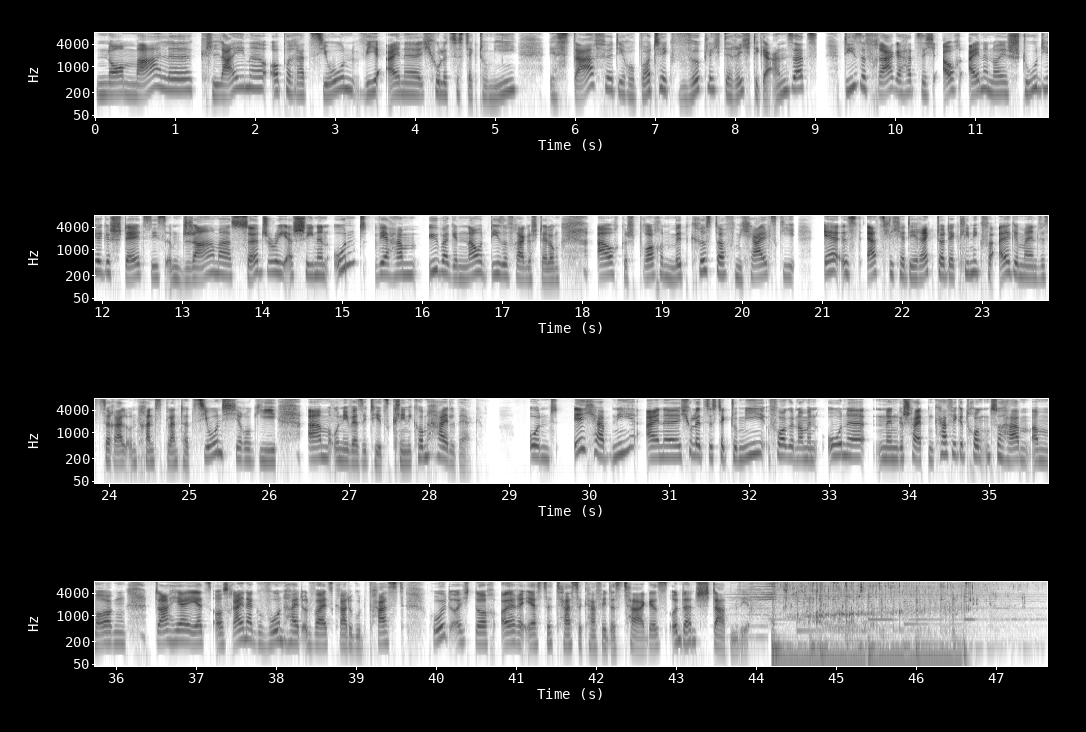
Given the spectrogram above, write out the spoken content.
normale kleine Operation wie eine Cholezystektomie, ist dafür die Robotik wirklich der richtige Ansatz? Diese Frage hat sich auch eine neue Studie gestellt. Sie ist im JAMA Surgery erschienen und wir haben über genau diese Fragestellung auch gesprochen mit Christoph Michalski. Er ist ärztlicher Direktor der Klinik für Allgemein Viszeral- und Transplantationschirurgie am Universitätsklinikum Heidelberg. Und ich habe nie eine Cholezystektomie vorgenommen, ohne einen gescheiten Kaffee getrunken zu haben am Morgen. Daher jetzt aus reiner Gewohnheit und weil es gerade gut passt, holt euch doch eure erste Tasse Kaffee des Tages und dann starten wir.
